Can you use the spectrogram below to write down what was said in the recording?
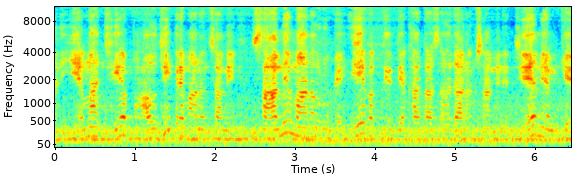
અને એમાં જે ભાવથી પ્રેમાનંદ સ્વામી સામે માનવ રૂપે એ વખતે દેખાતા સહજાનંદ સ્વામીને જેમ એમ કે,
